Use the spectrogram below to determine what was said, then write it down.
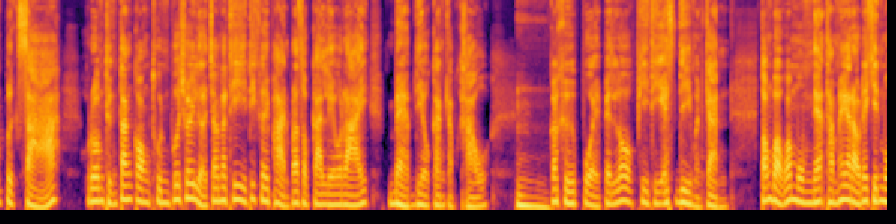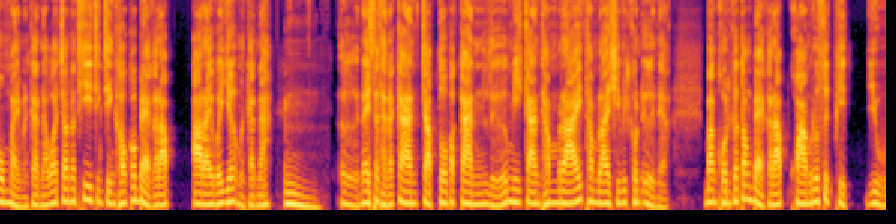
ำปรึกษา รวมถึงตั้งกองทุนผู้ช่วยเหลือเจ้าหน้าที่ที่เคยผ่านประสบการณ์เลวร้ายแบบเดียวกันกับเขาอืมก็คือป่วยเป็นโรค PTSD เหมือนกัน ต้องบอกว่ามุมเนี้ยทำให้เราได้คิดมุมใหม่เหมือนกันนะว่าเจ้าหน้าที่จริง ๆเขาก็แบกรับอะไรไว้เยอะเหมือนกันนะอืมเออในสถานการณ์จับตัวประกัน หรือมีการทำร้ายทำลายชีวิตคนอื่นเนี่ย บางคนก็ต้องแบกรับความรู้สึกผิดอยู่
